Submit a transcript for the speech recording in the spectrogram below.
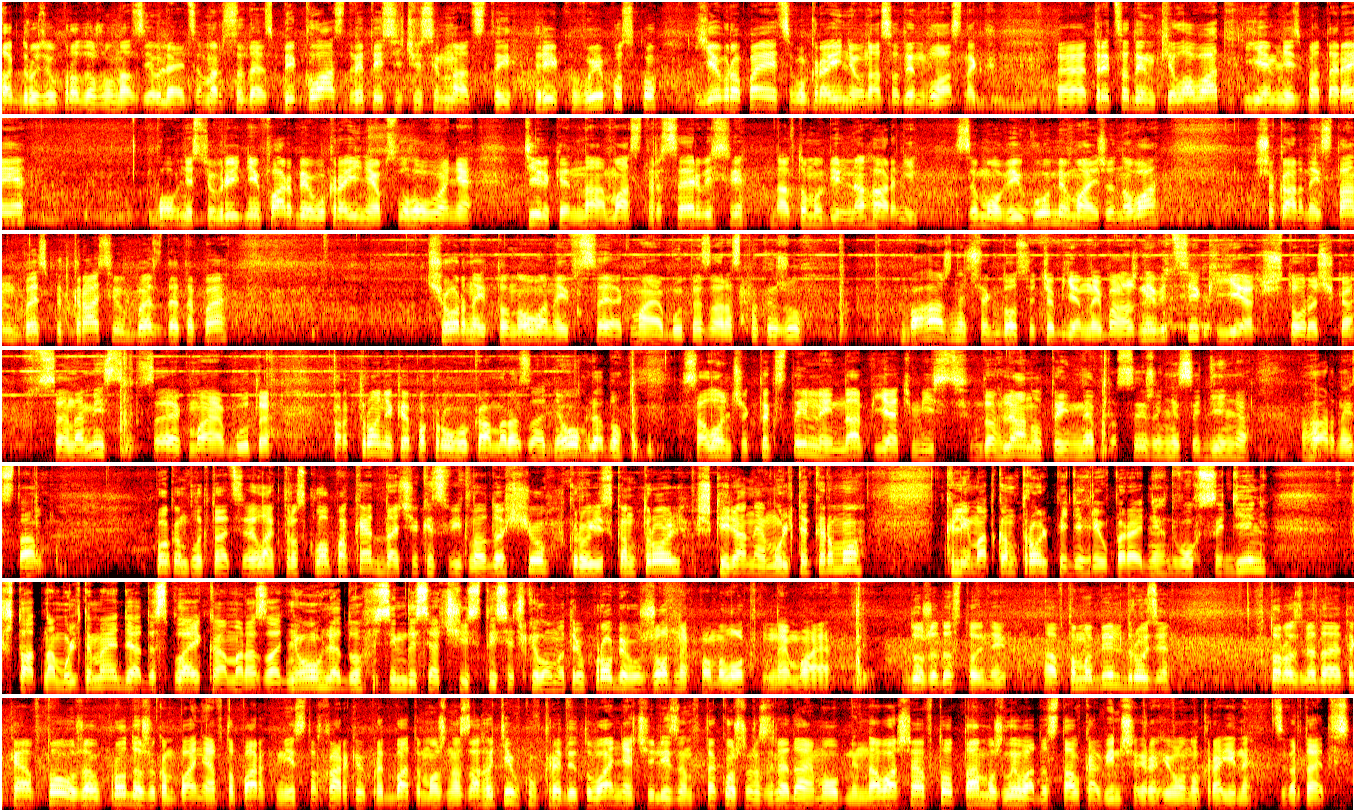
Так, друзі, у продажу у нас з'являється Mercedes B-Class 2017 рік випуску. Європеєць в Україні у нас один власник. Е, 31 кВт ємність батареї. Повністю в рідній фарбі в Україні обслуговування тільки на мастер-сервісі. Автомобіль на гарній зимовій гумі, майже нова. Шикарний стан, без підкрасів, без ДТП. Чорний, тонований, все як має бути. Зараз покажу. Багажничок, досить об'ємний багажний відсік, є шторочка, все на місці, все як має бути. Парктроніки по кругу, камера заднього огляду, салончик текстильний на 5 місць. Доглянутий, не просижені сидіння, гарний стан. По комплектації електросклопакет, датчики світла дощу, круїз-контроль, шкіряне мультикермо, клімат-контроль, підігрів передніх двох сидінь, штатна мультимедіа, дисплей, камера заднього огляду, 76 тисяч кілометрів пробігу, жодних помилок немає. Дуже достойний автомобіль, друзі. Хто розглядає таке авто, вже в продажу компанія Автопарк, місто Харків. Придбати можна за готівку в кредитування чи лізинг. Також розглядаємо обмін на ваше авто та можлива доставка в інший регіон України. Звертайтеся.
